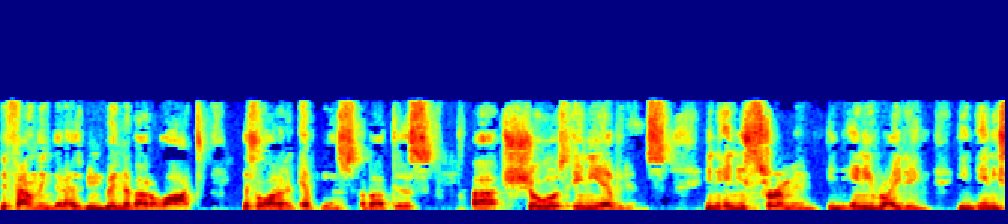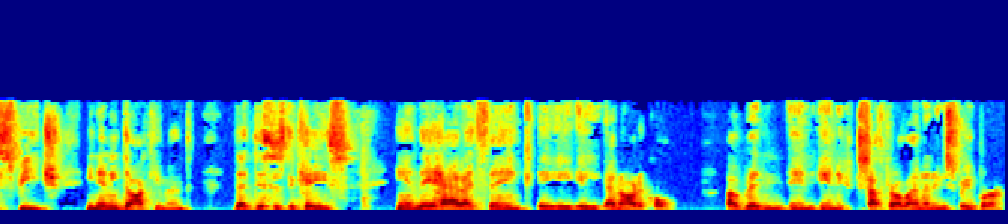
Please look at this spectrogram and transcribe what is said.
the founding that has been written about a lot. There's a lot right. of evidence about this. Uh, show us any evidence in any sermon, in any writing, in any speech, in any document that this is the case. And they had, I think, a, a, an article uh, written in, in South Carolina newspaper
